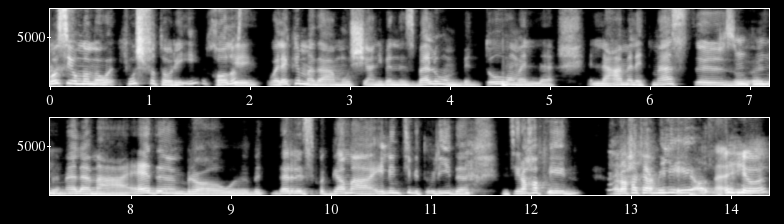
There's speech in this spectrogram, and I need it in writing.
بصي هم ما وقفوش في طريقي خالص okay. ولكن ما دعموش. يعني بالنسبة لهم بنتهم اللي, اللي عملت masters. وزمالة مع ادنبرا وبتدرس في الجامعة إيه اللي انت بتقوليه ده؟ انت رايحة فين؟ رايحة تعملي إيه أصلا؟ أيوه.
